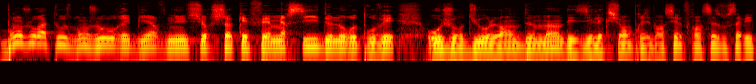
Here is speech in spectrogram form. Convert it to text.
Bonjour à tous, bonjour et bienvenue sur Choc FM. Merci de nous retrouver aujourd'hui au lendemain des élections présidentielles françaises. Vous savez,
